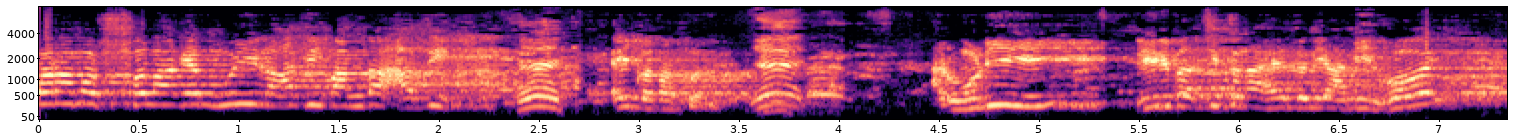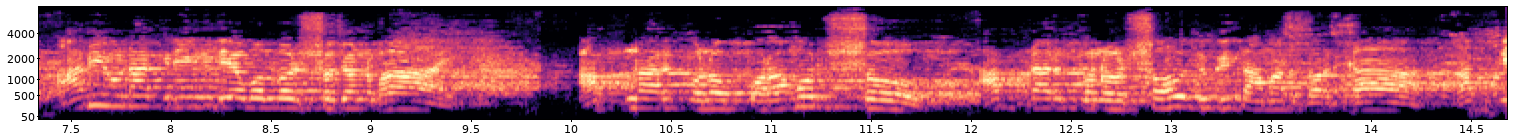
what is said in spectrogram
পরামর্শ লাগে মুই রাজি বান্দা হাজির। এই কথা বলি। আর উনি নির্বাচিত না হয়ে যদি আমি হই আমি ওনাকে রিং দিয়ে বলব, সজন ভাই, আপনার কোনো পরামর্শ, আপনার কোন সহযোগিতা আমার দরকার। আপনি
